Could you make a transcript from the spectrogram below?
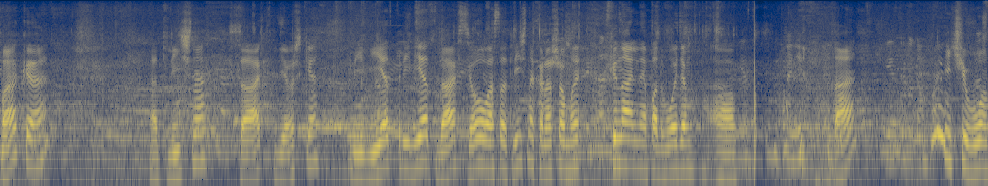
Пока. Отлично. Так, девушки, привет, привет. Да, все у вас отлично, хорошо. Мы финальное подводим. А, Да? Ну ничего,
